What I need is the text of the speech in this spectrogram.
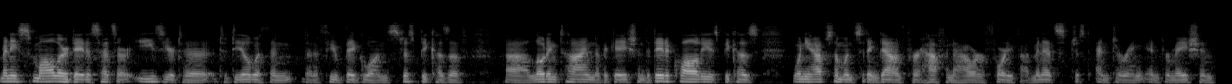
many smaller data sets are easier to, to deal with than, than a few big ones just because of uh, loading time, navigation. The data quality is because when you have someone sitting down for half an hour, 45 minutes, just entering information,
